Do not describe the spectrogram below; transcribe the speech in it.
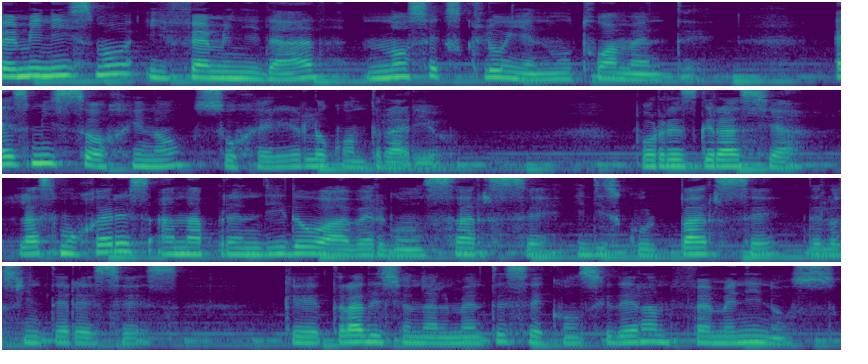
Feminismo y feminidad no se excluyen mutuamente. Es misógino sugerir lo contrario. Por desgracia, las mujeres han aprendido a avergonzarse y disculparse de los intereses que tradicionalmente se consideran femeninos,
